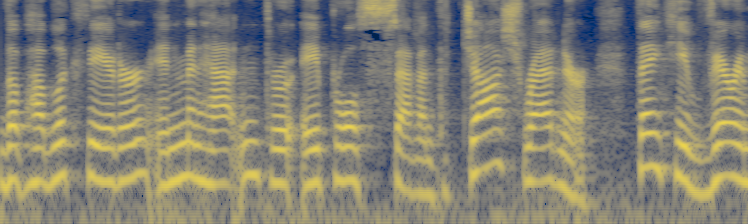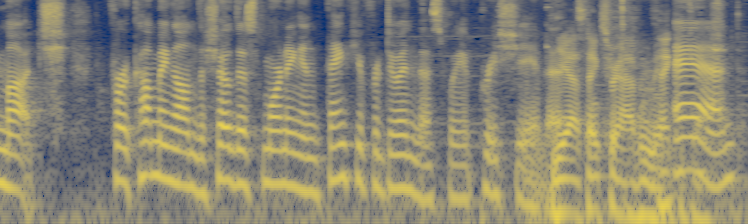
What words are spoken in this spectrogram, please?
the Public Theater in Manhattan through April 7th. Josh Radnor, thank you very much for coming on the show this morning, and thank you for doing this. We appreciate it. Yeah, thanks for having me. Thank you, and Josh.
